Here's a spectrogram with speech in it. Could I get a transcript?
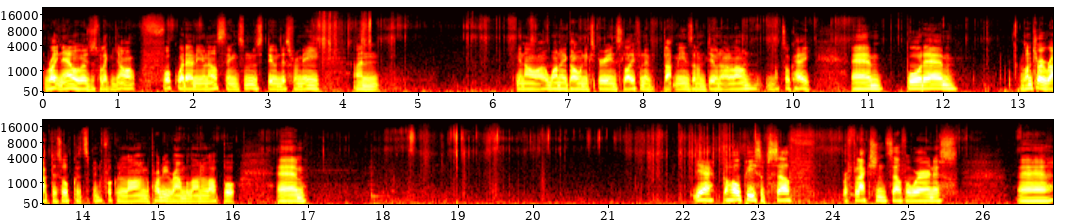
Right now, I was just like, you know, fuck what anyone else thinks. I'm just doing this for me, and you know, I want to go and experience life, and if that means that I'm doing it alone, that's okay. Um, but um, I'm gonna try to wrap this up because it's been fucking long. I probably rambled on a lot, but um, yeah, the whole piece of self reflection, self awareness, uh,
